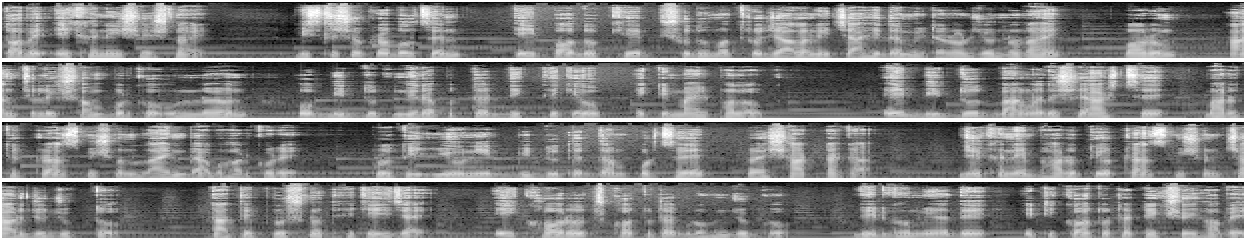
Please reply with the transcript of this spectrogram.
তবে এখানেই শেষ নয়। বিশ্লেষকরা বলছেন, এই পদক্ষেপ শুধুমাত্র জ্বালানি চাহিদা মেটানোর জন্য নয়, বরং আঞ্চলিক সম্পর্ক উন্নয়ন ও বিদ্যুৎ নিরাপত্তার দিক থেকেও একটি মাইলফলক। এই বিদ্যুৎ বাংলাদেশে আসছে ভারতের ট্রান্সমিশন লাইন ব্যবহার করে। প্রতি ইউনিট বিদ্যুতের দাম পড়ছে প্রায় ষাট টাকা, যেখানে ভারতীয় ট্রান্সমিশন চার্জও যুক্ত। তাতে প্রশ্ন থেকেই যায়, এই খরচ কতটা গ্রহণযোগ্য? দীর্ঘমেয়াদে এটি কতটা টেকসই হবে?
